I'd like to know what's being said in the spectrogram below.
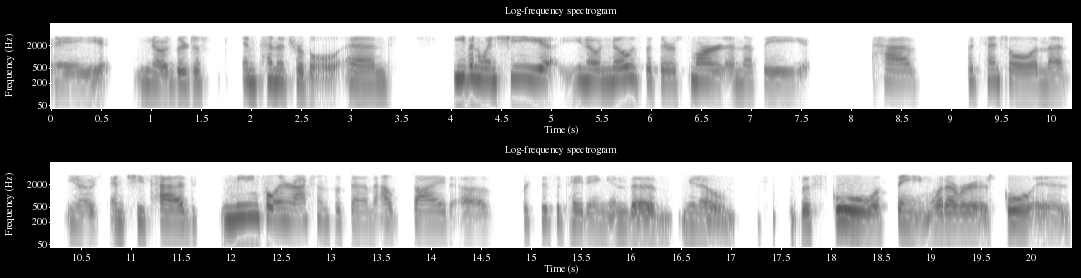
they, you know, they're just impenetrable. And even when she, you know, knows that they're smart and that they have potential and that, you know, and she's had meaningful interactions with them outside of participating in the, you know, the school thing, whatever school is,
